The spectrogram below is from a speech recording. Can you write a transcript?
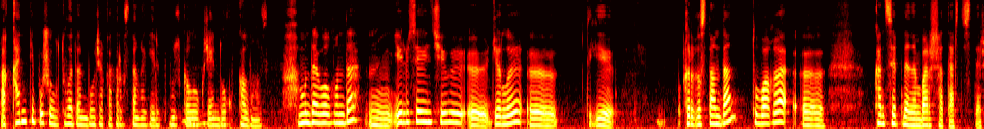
а кантип ошол тувадан бул жака кыргызстанга келип музыкалык жайында окуп калдыңыз? Мындай болгондо элүү сегизинчи э, жылы э, тиги кыргызстандан тувага э, концерт менен барышат артисттер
